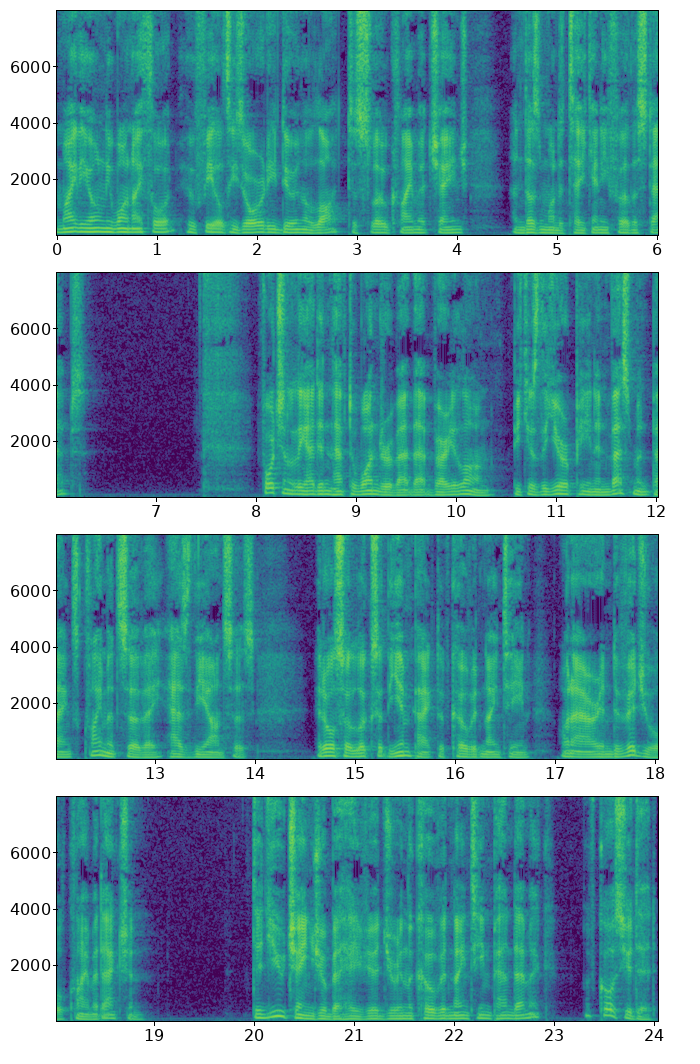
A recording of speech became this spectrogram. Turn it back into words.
Am I the only one, I thought, who feels he's already doing a lot to slow climate change and doesn't want to take any further steps? Fortunately, I didn't have to wonder about that very long because the European Investment Bank's climate survey has the answers. It also looks at the impact of COVID 19 on our individual climate action. Did you change your behavior during the COVID 19 pandemic? Of course you did.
